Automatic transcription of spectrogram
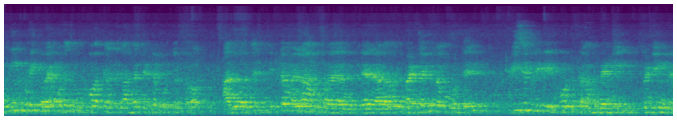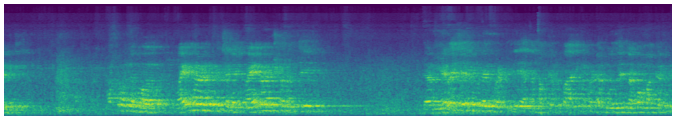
மீன்பிடி துறைமுகத்தை உருவாக்குறதுக்காக திட்டம் கொடுத்துருக்கோம் அது வந்து திட்டம் எல்லாம் அஹ், அதாவது பட்ஜெட் எல்லாம் போட்டு ஃபீசிபிலிட்டி ரிப்போர்ட்டுக்கு வேண்டி பெண்டிங் இருக்கு அப்புறம் இந்த வ- வயநாடு பிரச்சனை வயநாட்டில் வந்து இந்த நிலச்சரிவு ஏற்பட்டு அந்த மக்கள் பாதிக்கப்பட்ட போது நம்ம மக்களுக்கு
